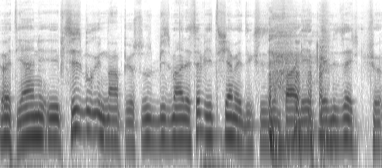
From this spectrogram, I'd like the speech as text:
Evet yani e, siz bugün ne yapıyorsunuz? Biz maalesef yetişemedik sizin faaliyetlerinize. çok...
